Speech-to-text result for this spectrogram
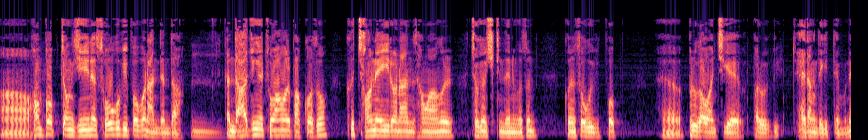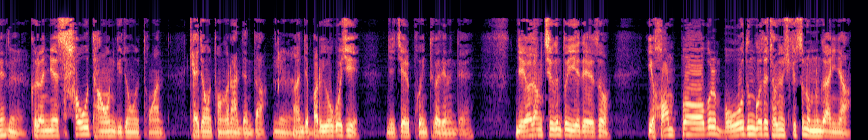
어, 헌법 정신의 소급 입법은 안 된다. 음. 그러니까 나중에 조항을 바꿔서 그 전에 일어난 상황을 적용시킨다는 것은 그건 소급 입법 어, 불가 원칙에 바로 해당되기 때문에 네. 그런 류의 사후 당원 규정을 통한 개정을 통한 건 안 된다. 네. 아, 이제 바로 요것이 이제 제일 포인트가 되는데 이제 여당 측은 또 이에 대해서 이 헌법을 모든 곳에 적용시킬 수는 없는 거 아니냐.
